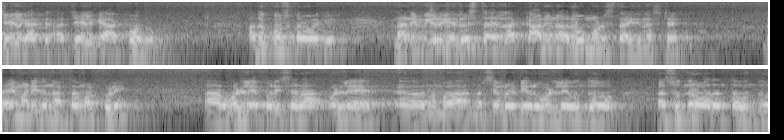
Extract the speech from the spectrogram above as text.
ಜೈಲ್ಗೆ ಹಾಕ, ಜೈಲ್ಗೆ ಹಾಕ್ಬೋದು. ಅದಕ್ಕೋಸ್ಕರವಾಗಿ ನಾನು ನಿಮ್ಗೇನು ಎದುರಿಸ್ತಾ ಇಲ್ಲ, ಕಾನೂನು ಅರಿವು ಮೂಡಿಸ್ತಾ ಇದ್ದೀನಿ ಅಷ್ಟೇ. ದಯಮಾಡಿ ಇದನ್ನು ಅರ್ಥ ಮಾಡ್ಕೊಳ್ಳಿ. ಒಳ್ಳೆ ಪರಿಸರ, ಒಳ್ಳೆ ನಮ್ಮ ನರಸಿಂಹರೆಡ್ಡಿಯವರು ಒಳ್ಳೆ ಒಂದು ಸುಂದರವಾದಂಥ ಒಂದು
